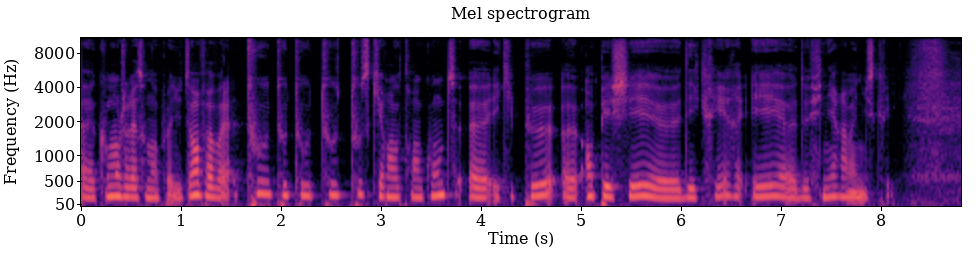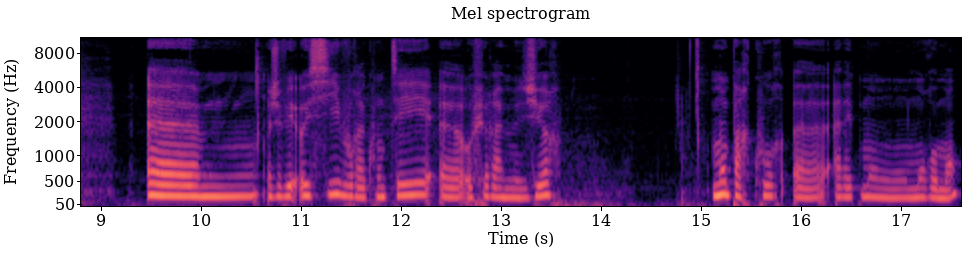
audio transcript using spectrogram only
euh, comment gérer son emploi du temps, enfin voilà, tout, tout, tout, tout, tout ce qui rentre en compte et qui peut empêcher d'écrire et de finir un manuscrit. je vais aussi vous raconter au fur et à mesure mon parcours avec mon, roman,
